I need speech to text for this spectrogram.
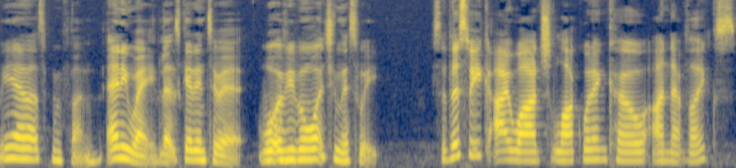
Yeah, that's been fun. Anyway, let's get into it. What have you been watching this week? So this week I watched Lockwood and Co on Netflix.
